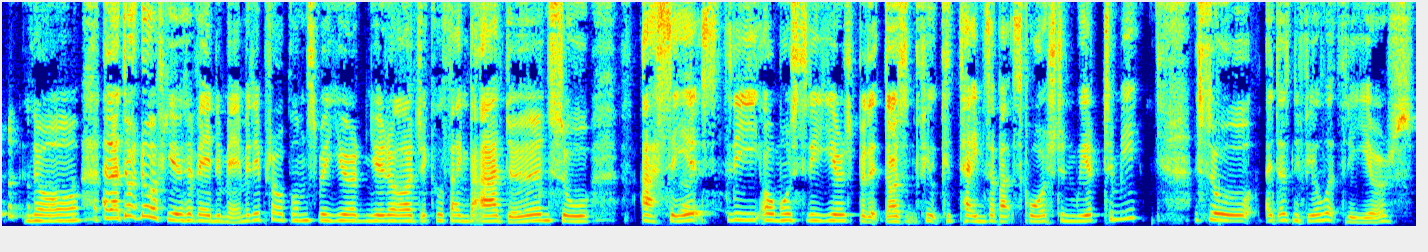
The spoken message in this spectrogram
no, and I don't know if you have any memory problems with your neurological thing, but I do, and so I say it's three, almost three years, but it doesn't feel time's a bit squashed and weird to me. So it doesn't feel like three years,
